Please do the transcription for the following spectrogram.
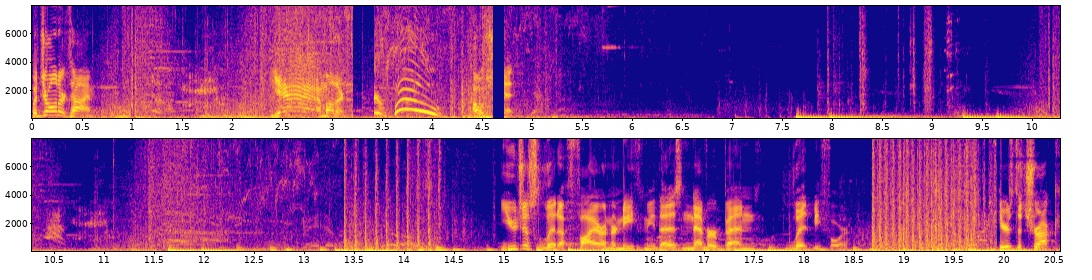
Mjolnir time. Yeah, mother. Woo! Oh You just lit a fire underneath me that has never been lit before. Here's the truck.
